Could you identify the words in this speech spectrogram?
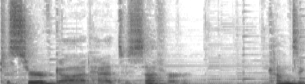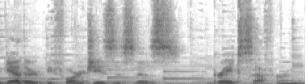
to serve God, had to suffer come together before Jesus's great suffering.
